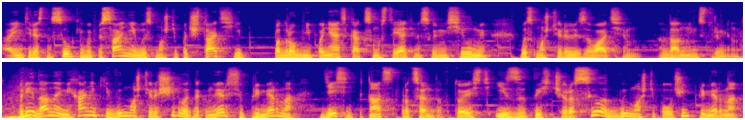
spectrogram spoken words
э, интересные ссылки в описании, вы сможете почитать и подробнее понять, как самостоятельно своими силами вы сможете реализовать данный инструмент. При данной механике вы можете рассчитывать на конверсию примерно 10-15%, то есть из 1000 рассылок вы можете получить примерно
